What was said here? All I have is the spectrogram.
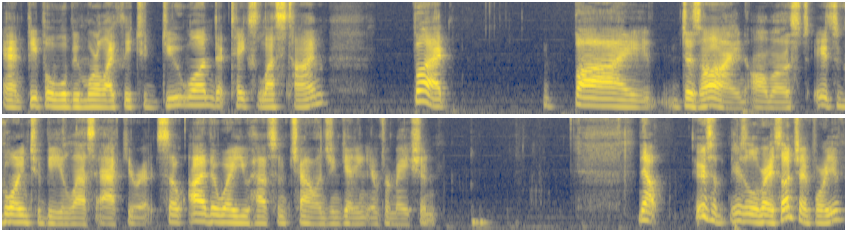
and people will be more likely to do one that takes less time. But by design, almost, it's going to be less accurate. So, either way, you have some challenge in getting information. Now, here's a here's a little ray of sunshine for you.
